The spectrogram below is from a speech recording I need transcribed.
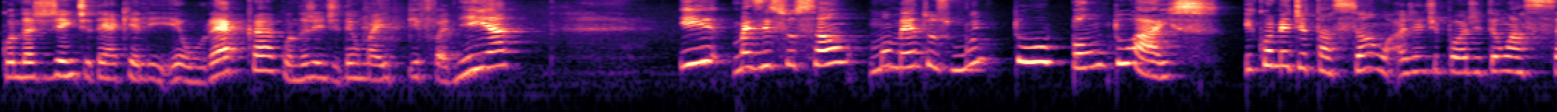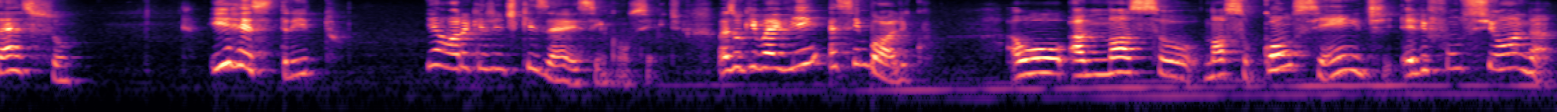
quando a gente tem aquele eureka, quando a gente tem uma epifania. E mas isso são momentos muito pontuais. E com a meditação a gente pode ter um acesso irrestrito e a hora que a gente quiser esse inconsciente. Mas o que vai vir é simbólico. O a nosso, nosso consciente ele funciona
